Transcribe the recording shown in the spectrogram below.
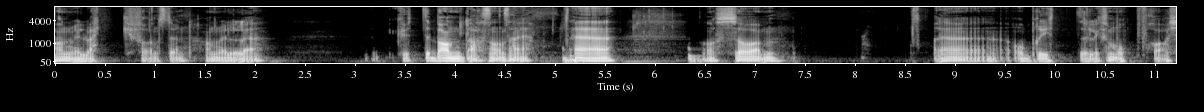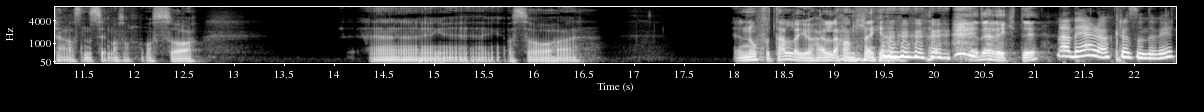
han, vil vekk for en stund. Han vil kutte banda, som han sier. Eh, og så eh, Og bryte liksom opp fra kjæresten sin og sånn. Og så eh, Og så eh, Nå forteller jeg jo hele handlingen. er det riktig? Nei, det er det akkurat som du vil.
